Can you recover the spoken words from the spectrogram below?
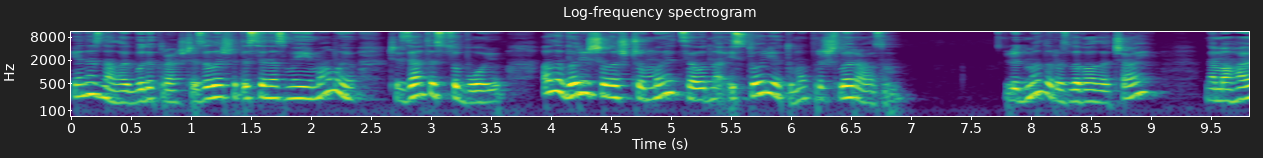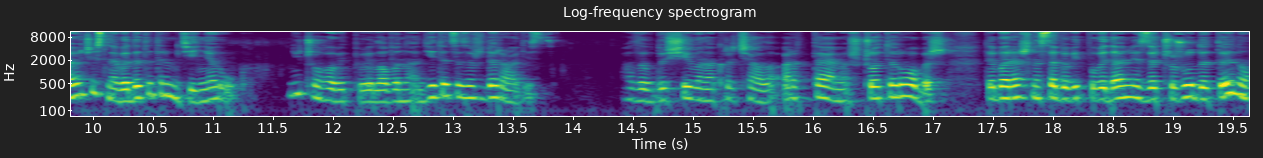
я не знала, як буде краще залишити сина з моєю мамою чи взяти з собою, але вирішила, що ми це одна історія, тому прийшли разом. Людмила розливала чай, намагаючись не видати тремтіння рук. Нічого, відповіла вона, діти це завжди радість. Але в душі вона кричала Артеме, що ти робиш? Ти береш на себе відповідальність за чужу дитину,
